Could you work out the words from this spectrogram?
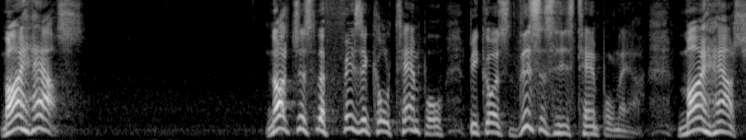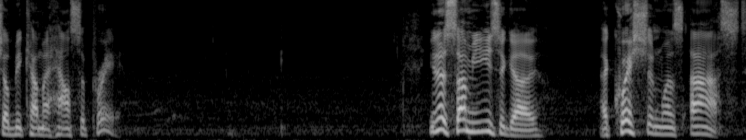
My house not just the physical temple, because this is his temple now. My house shall become a house of prayer. You know, some years ago, a question was asked.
